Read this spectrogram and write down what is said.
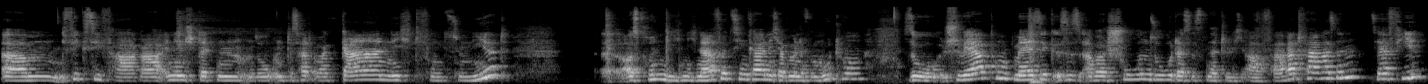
ähm, Fixie-Fahrer in den Städten und so. Und das hat aber gar nicht funktioniert. Äh, aus Gründen, die ich nicht nachvollziehen kann. Ich habe meine Vermutung. So schwerpunktmäßig ist es aber schon so, dass es natürlich A, Fahrradfahrer sind, sehr viel.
